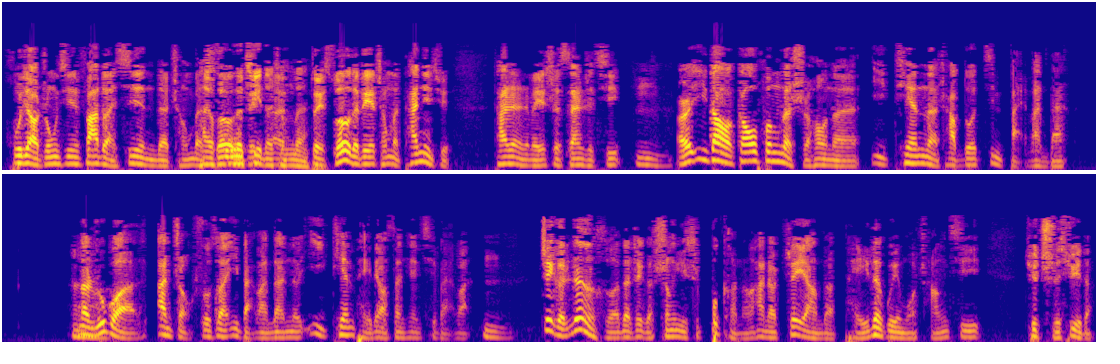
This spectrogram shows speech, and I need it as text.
呼叫中心发短信的成本，还有服务器的成本，对所有的这些成本摊进去，他认为是三十七。嗯，而一到高峰的时候呢，一天呢差不多近百万单，那如果按整数算一百万单，就一天赔掉三千七百万。嗯，这个任何的这个生意是不可能按照这样的赔的规模长期去持续的。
